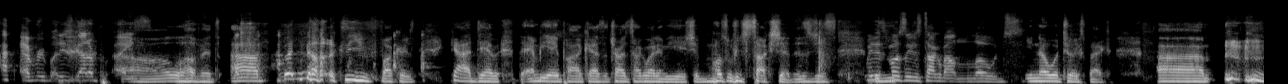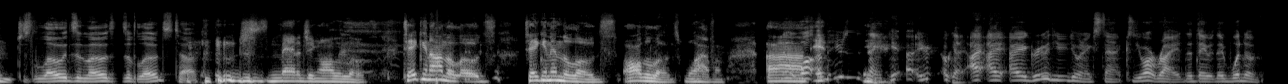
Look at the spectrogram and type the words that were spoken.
Everybody's got a price. Oh, I love it. Uh, but no, you fuckers. God damn it. The NBA podcast that tries to talk about NBA shit. Most we just talk shit. This is just we just mostly just talk about loads. you know what to expect. Um, Just loads and loads of loads talk. just managing all the loads, taking on the loads, taking in the loads, all the loads. We'll have them. No, Uh, well, and- here's the thing. Here- uh, here- okay, I, I I agree with you to an extent because you are right that they they wouldn't have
